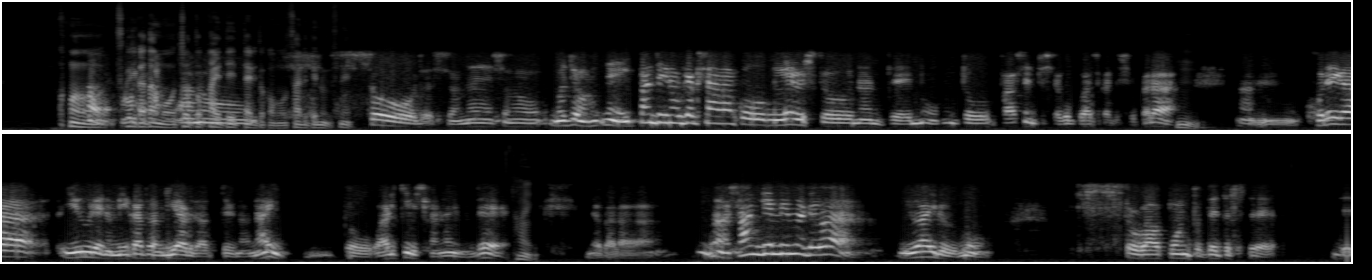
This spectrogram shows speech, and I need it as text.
この作り方もちょっと変えていったりとかもされてるんですね。そうですよね。そのもちろんね、一般的なお客さんはこう見える人なんて、もう本当、パーセントしてごくわずかでしょうから、うん、あのこれが幽霊の見え方のリアルだっていうのはないと割り切るしかないので、はい、だから、まあ、3件目までは、いわゆるもう、人がポンと出てきて、で、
